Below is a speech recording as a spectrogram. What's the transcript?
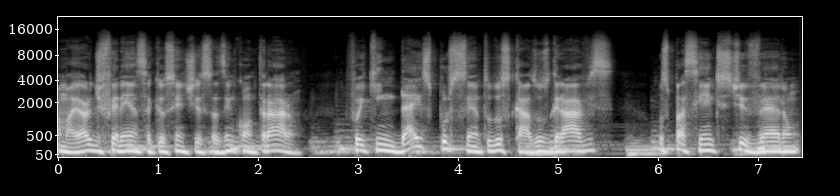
A maior diferença que os cientistas encontraram foi que em 10% dos casos graves, os pacientes tiveram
